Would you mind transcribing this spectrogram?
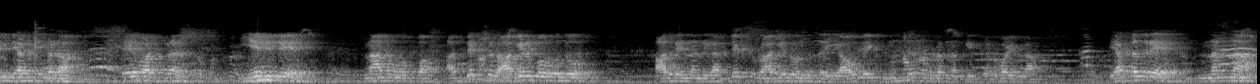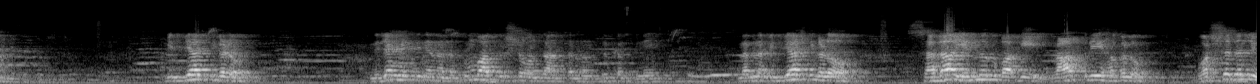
ವಿದ್ಯಾರ್ಥಿಗಳ ಸೇವಾ ಟ್ರಸ್ಟ್ ಏನಿದೆ, ನಾನು ಒಬ್ಬ ಅಧ್ಯಕ್ಷರು ಆಗಿರಬಹುದು ಆದರೆ ನನಗೆ ಅಧ್ಯಕ್ಷರು ಆಗಿರುವಂಥದ್ದು ಯಾವುದೇ ನಿಮಿಷ ಕೂಡ ನನಗೆ ಗರ್ವ ಇಲ್ಲ. ಯಾಕಂದ್ರೆ ನನ್ನ ವಿದ್ಯಾರ್ಥಿಗಳು, ನಿಜ ಹೇಳ್ತೀನಿ, ನನ್ನ ತುಂಬಾ ಅದೃಷ್ಟವಂತ ಅಂತ ನಾನು ತಿಳ್ಕೊಳ್ತೀನಿ. ನನ್ನ ವಿದ್ಯಾರ್ಥಿಗಳು ಸದಾ ಬಾಗಿ ರಾತ್ರಿ ಹಗಲು, ವರ್ಷದಲ್ಲಿ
